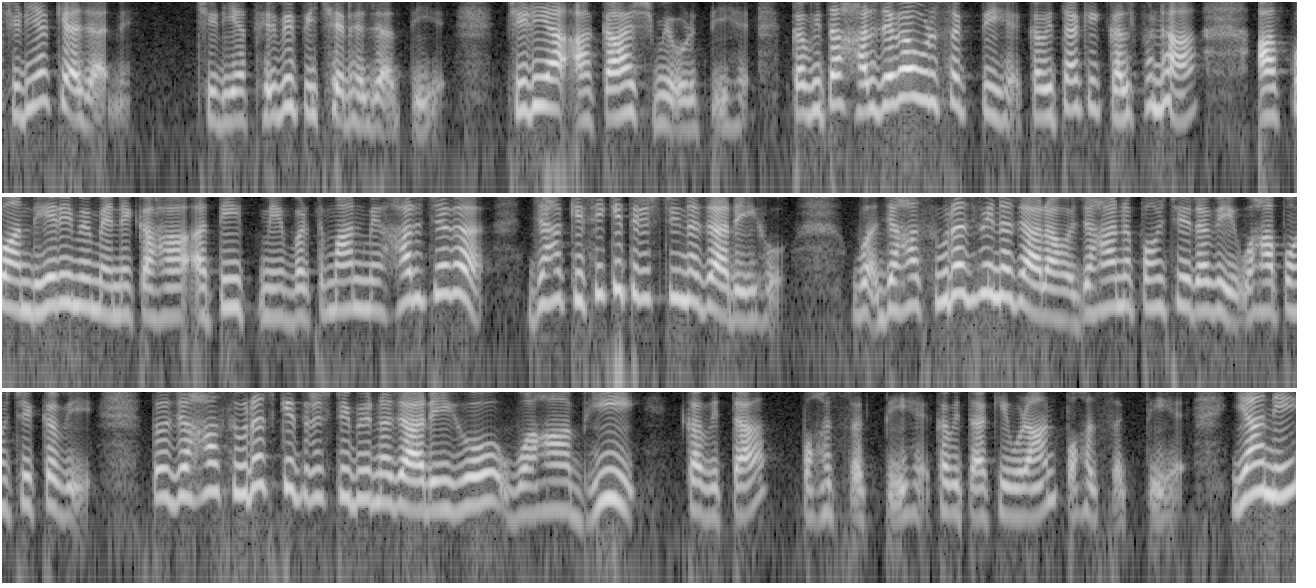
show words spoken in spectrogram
चिड़िया क्या जाने? चिड़िया फिर भी पीछे रह जाती है। चिड़िया आकाश में उड़ती है। कविता हर जगह उड़ सकती है। कविता की कल्पना आपको अंधेरे में मैंने कहा, अतीत में, वर्तमान में, हर जगह जहाँ किसी की दृष्टि न जा रही हो जहाँ सूरज भी न जा रहा हो, जहाँ न पहुँचे रवि, वहाँ पहुँचे कवि। तो जहाँ सूरज की दृष्टि भी न जा रही हो, वहाँ भी कविता पहुँच सकती है, कविता की उड़ान पहुँच सकती है। यानी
